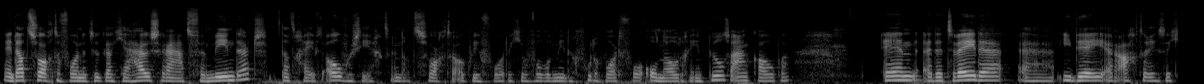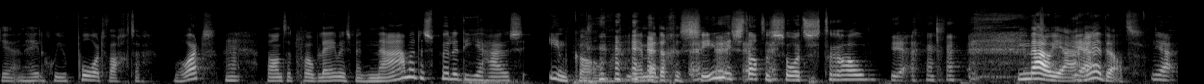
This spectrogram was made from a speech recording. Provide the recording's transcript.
En dat zorgt ervoor natuurlijk dat je huisraad vermindert. Dat geeft overzicht en dat zorgt er ook weer voor dat je bijvoorbeeld minder gevoelig wordt voor onnodige impulsaankopen. En eh, de tweede eh, idee erachter is dat je een hele goede poortwachter wordt. Ja. Want het probleem is met name de spullen die je huis inkomen. en met een gezin is dat een soort stroom. Ja. Nou ja, Ja. Hè, dat. ja.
